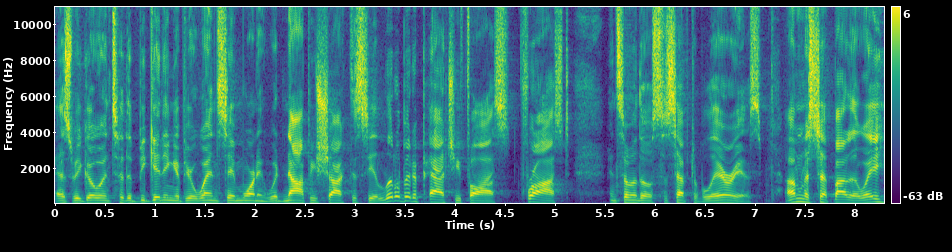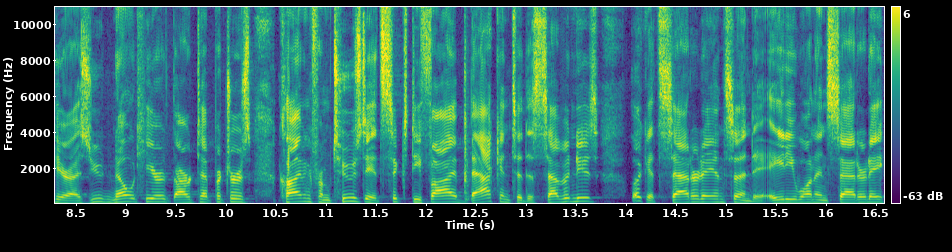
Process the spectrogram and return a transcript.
as we go into the beginning of your Wednesday morning. Would not be shocked to see a little bit of patchy frost in some of those susceptible areas. I'm going to step out of the way here. As you note here, our temperatures climbing from Tuesday at 65 back into the 70s. Look at Saturday and Sunday, 81 on Saturday,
